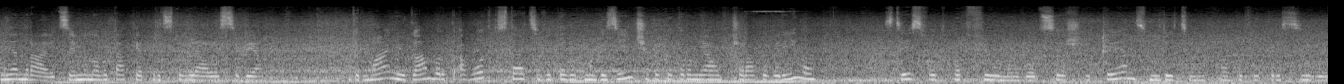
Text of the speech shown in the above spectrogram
мне нравится. Именно вот так я представляла себе Германию, Гамбург. А вот, кстати, вот этот магазинчик, о котором я вам вчера говорила. Здесь вот парфюмы. Вот Серж Витен. Смотрите, у них там такие красивые.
